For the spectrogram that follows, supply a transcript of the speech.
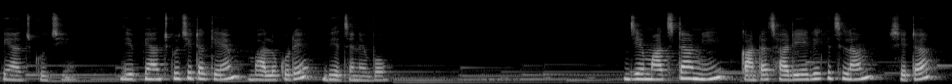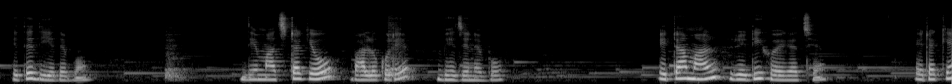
পেঁয়াজ কুচি। দিয়ে পেঁয়াজ কুচিটাকে ভালো করে ভেজে নেব। যে মাছটা আমি কাঁটা ছাড়িয়ে রেখেছিলাম, সেটা এতে দিয়ে দেব। দিয়ে মাছটাকেও ভালো করে ভেজে নেব। এটা আমার রেডি হয়ে গেছে। এটাকে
